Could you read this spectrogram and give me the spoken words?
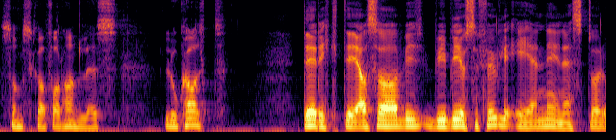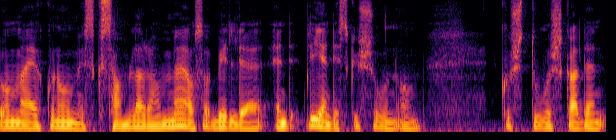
som skal forhandles lokalt? Det er riktig. Altså, vi, vi, blir jo selvfølgelig enige neste år om en økonomisk samla ramme. Og så vil det en, bli en diskusjon om hvor stor skal den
